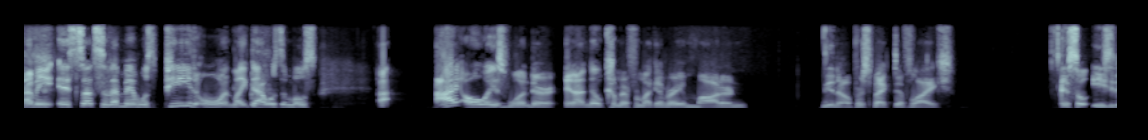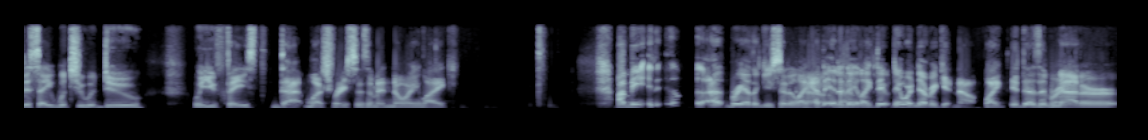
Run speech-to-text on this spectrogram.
I mean, it sucks that that man was peed on. Like that was the most. I, always wonder, and I know coming from like a very modern, you know, perspective, like it's so easy to say what you would do when you faced that much racism and knowing like. I mean, it, uh, Bray, I think you said it. Like at the end of the day, like they, they were never getting out. Like it doesn't Right. matter.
